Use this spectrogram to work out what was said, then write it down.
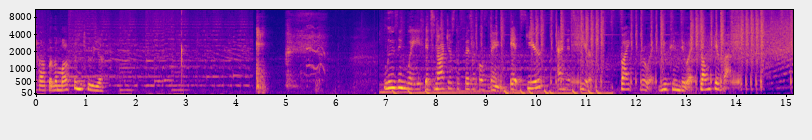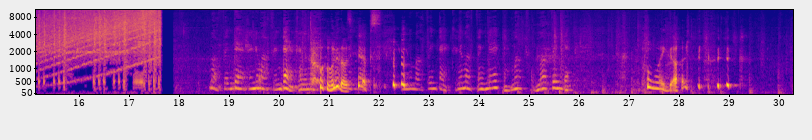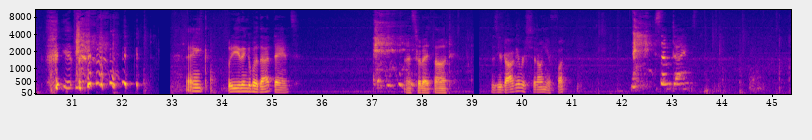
Top of the muffin to you. Losing weight, it's not just a physical thing. It's here and it's here. Fight through it. You can do it. Don't give up. Muffin the muffin dance and the muffin Look at those hips. Muffin dance the muffin dance the muffin muffin dance. Oh my god. Hank, what do you think about that dance? That's what I thought. Does your dog ever sit on your foot? Sometimes.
